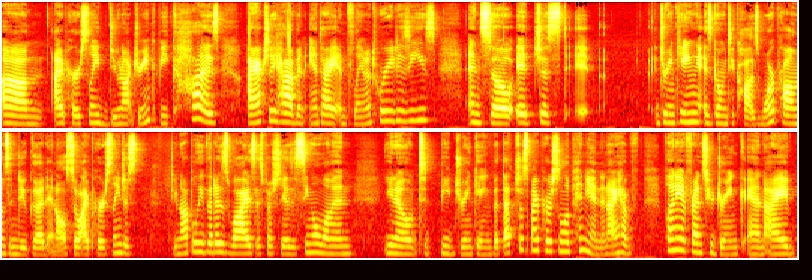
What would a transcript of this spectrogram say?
Um, I personally do not drink because I actually have an anti inflammatory disease. And so it just, it, drinking is going to cause more problems than do good. And also, I personally just do not believe that it is wise, especially as a single woman, you know, to be drinking. But that's just my personal opinion. And I have plenty of friends who drink, and I,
